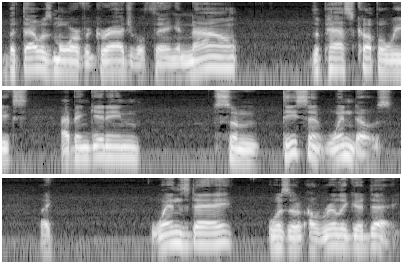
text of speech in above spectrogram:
But that was more of a gradual thing. And now, the past couple weeks, I've been getting some decent windows Wednesday was a, a really good day.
